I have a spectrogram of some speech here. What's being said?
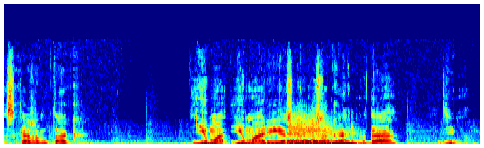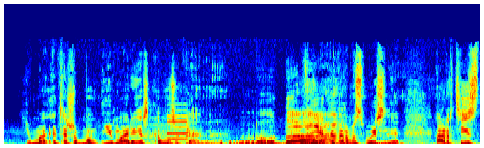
скажем так, юма, юмореску музыкальную, да, Дима? Юма- это же юмореска музыкальная. Ну да. В некотором смысле. Артист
